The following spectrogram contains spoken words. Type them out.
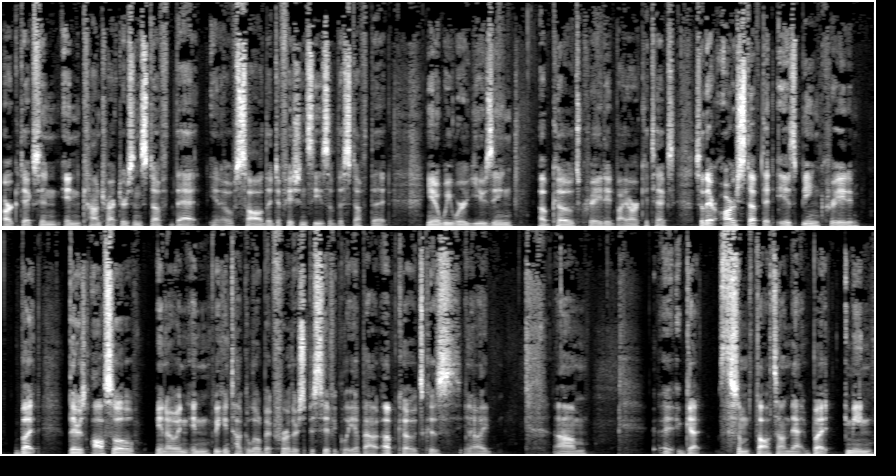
architects and, and contractors and stuff that you know saw the deficiencies of the stuff that you know we were using upcodes created by architects. So there are stuff that is being created, but there's also, you know, and, and we can talk a little bit further specifically about upcodes because, you know, I, um, I got some thoughts on that. But I mean,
